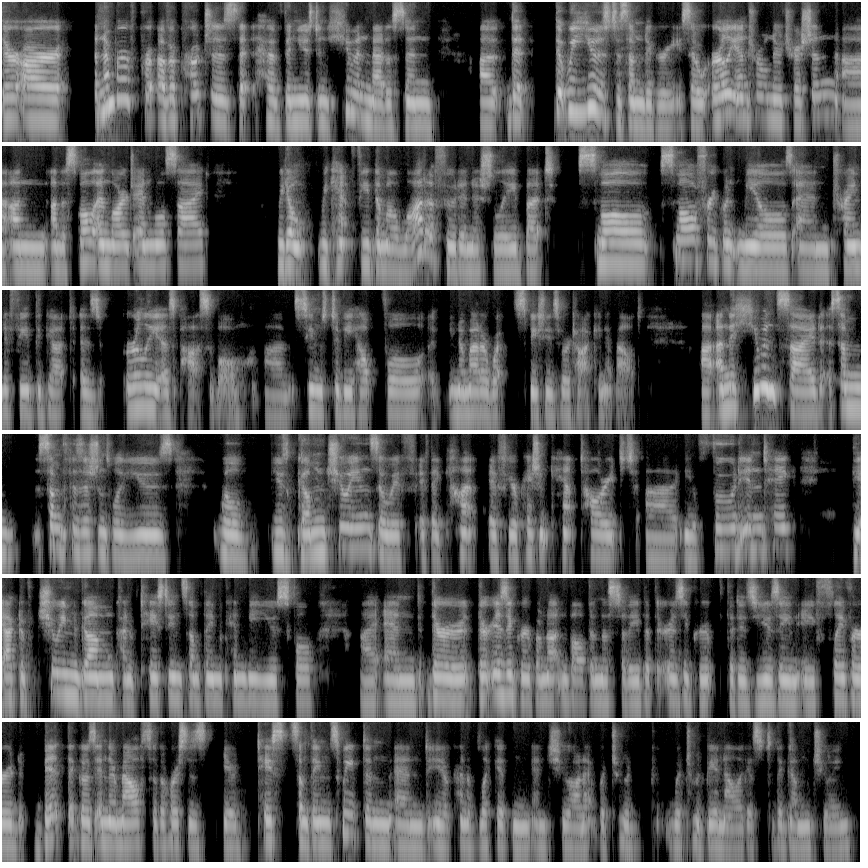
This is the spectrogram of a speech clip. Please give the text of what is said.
There are a number of, of, approaches that have been used in human medicine uh, that that we use to some degree. So early enteral nutrition uh, on, on the small and large animal side, we don't, we can't feed them a lot of food initially, but small, small frequent meals and trying to feed the gut as early as possible um, seems to be helpful, no matter what species we're talking about. Uh, on the human side, some, some physicians will use will use gum chewing. So if, if they can't, if your patient can't tolerate uh, you know, food intake, the act of chewing gum, kind of tasting something can be useful. Uh, and there, there is a group, I'm not involved in the study, but there is a group that is using a flavored bit that goes in their mouth. So the horses you know, taste something sweet and, and you know, kind of lick it and, and chew on it, which would, which would be analogous to the gum chewing.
